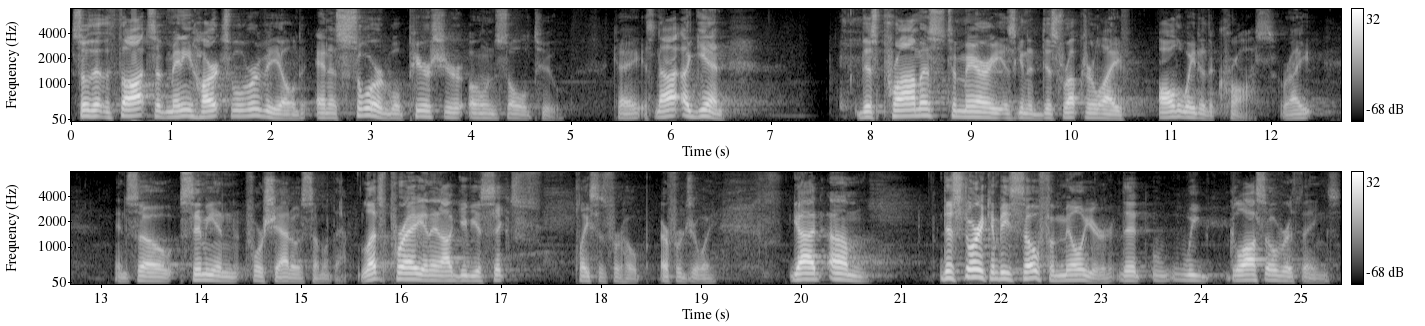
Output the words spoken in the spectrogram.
so that the thoughts of many hearts will be revealed, and a sword will pierce your own soul too. Okay? It's not, again, this promise to Mary is going to disrupt her life all the way to the cross, right? And so Simeon foreshadows some of that. Let's pray, and then I'll give you six places for hope or for joy. God, um, this story can be so familiar that we gloss over things.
